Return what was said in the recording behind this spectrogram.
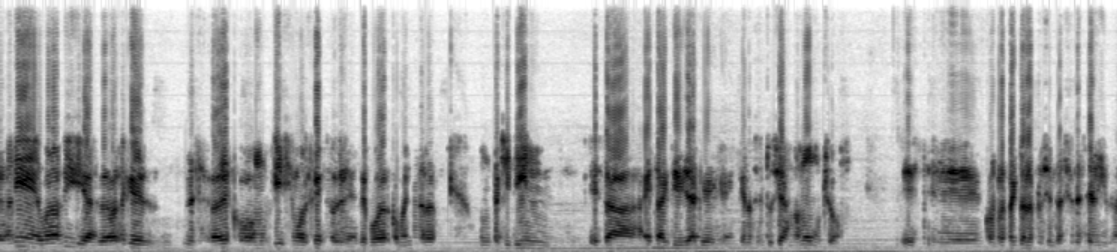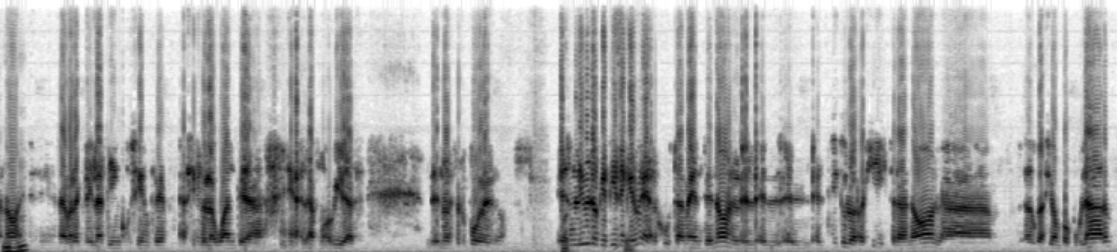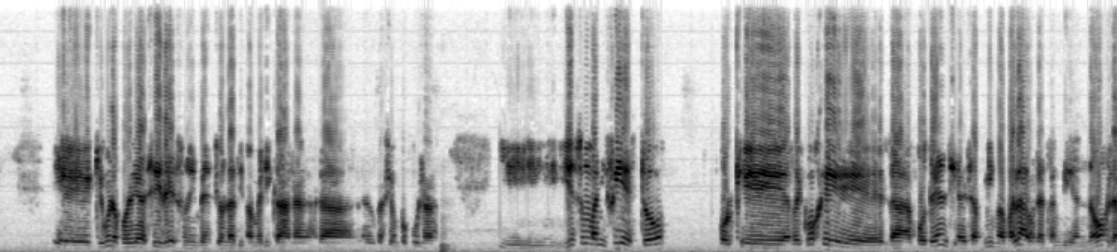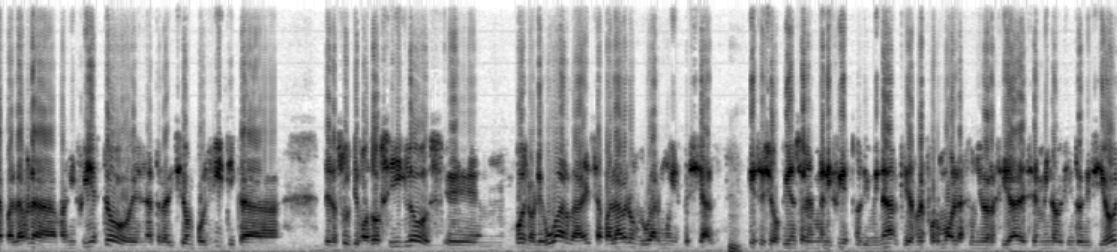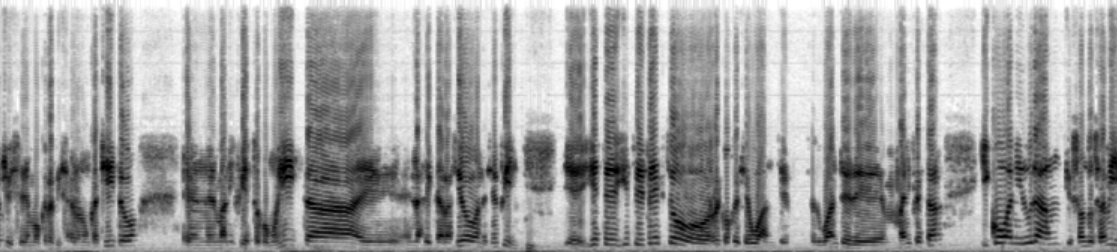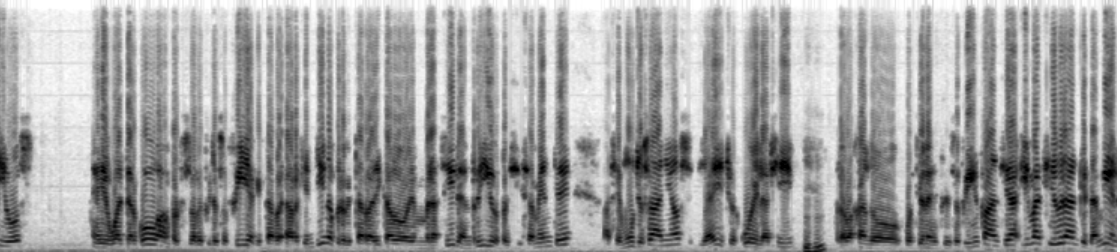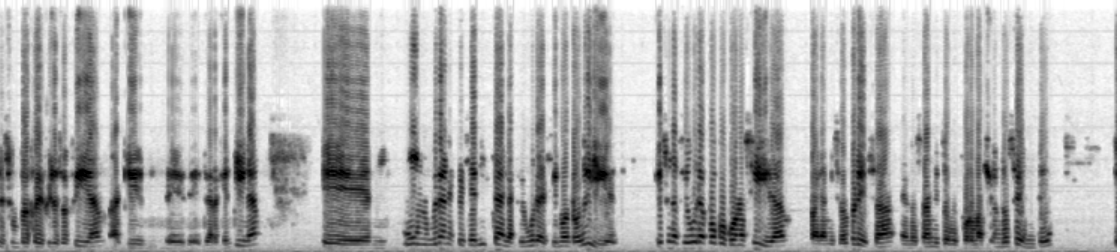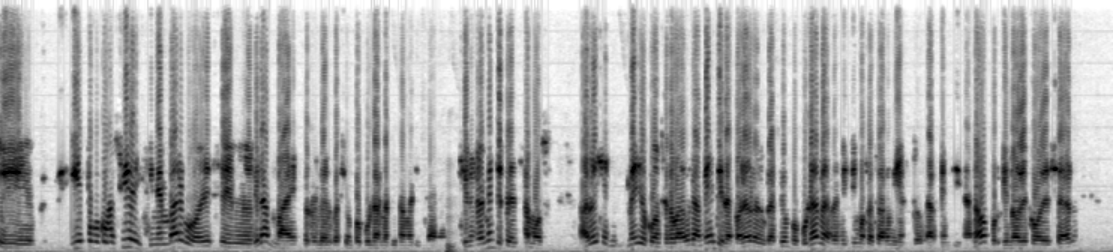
Hola Daniel, buenos días. La verdad que les agradezco muchísimo el gesto de, poder comentar un cachitín esta, esta actividad que, nos entusiasma mucho este, con respecto a la presentación de este libro. ¿no? Este, la verdad que hay Latinco siempre haciendo el aguante a, las movidas de nuestro pueblo. Es un libro que tiene que ver justamente, ¿no? El, título registra, ¿no? La, educación popular, eh, que uno podría decir es una invención latinoamericana, la, educación popular. Mm. Y, es un manifiesto porque recoge la potencia de esa misma palabra también, ¿no? La palabra manifiesto en la tradición política de los últimos dos siglos. Eh, bueno, le guarda a esa palabra un lugar muy especial. Mm. Qué sé yo, pienso en el manifiesto liminar que reformó las universidades en 1918 y se democratizaron un cachito, en el manifiesto comunista, eh, en las declaraciones, en fin. Mm. Eh, y, este, y este texto recoge ese guante, el guante de manifestar. Y Coban y Durán, que son dos amigos, eh, Walter Coban, profesor de filosofía, que está argentino, pero que está radicado en Brasil, en Río precisamente, hace muchos años, y ha hecho escuela allí, trabajando cuestiones de filosofía de infancia, y Maxi Durán, que también es un profe de filosofía aquí de, Argentina, eh, un gran especialista en la figura de Simón Rodríguez, que es una figura poco conocida, para mi sorpresa, en los ámbitos de formación docente, eh, y es poco conocida y sin embargo es el gran maestro de la educación popular latinoamericana. Mm. Generalmente pensamos, a veces medio conservadoramente, la palabra educación popular la remitimos a Sarmiento en Argentina, ¿no? Porque no dejó de ser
